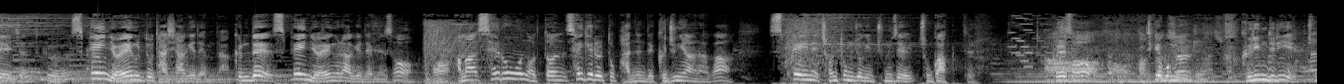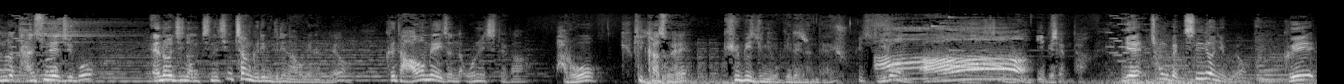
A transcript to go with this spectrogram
함께 이제 그 스페인 여행을 또 다시 하게 됩니다. 그런데 스페인 여행을 하게 되면서 어, 아마 새로운 어떤 세계를 또 봤는데 그 중에 하나가 스페인의 전통적인 중세 조각들. 그래서 어, 어떻게 보면 그림들이 좀 더 단순해지고 에너지 넘치는 힘찬 그림들이 나오게 되는데요. 그 다음에 이제 오는 시대가 바로 피카소의 큐비즘이 오게 되는데 이런 아. 입체입니다. 이게 1907년이고요. 그의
